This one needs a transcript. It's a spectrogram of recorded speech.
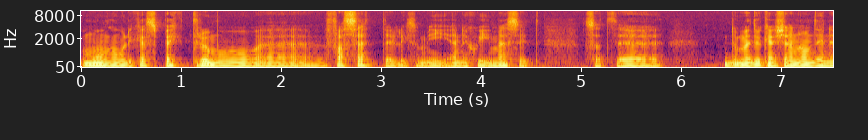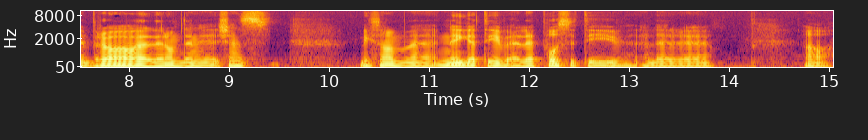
många olika spektrum och eh, facetter liksom i energimässigt. Så att eh, du- Men du kan känna om den är bra eller om den är, känns liksom eh, negativ eller positiv. Eller, eh, ja.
